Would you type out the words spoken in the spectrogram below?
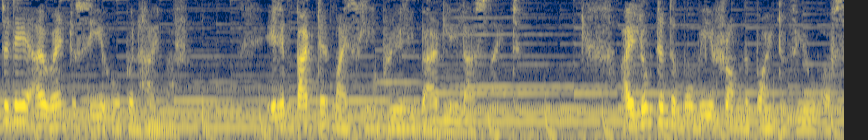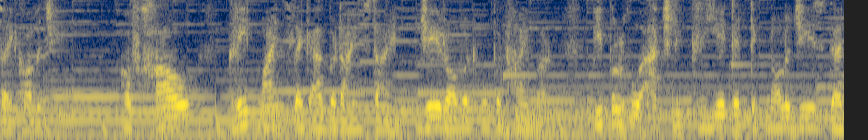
Today I went to see Oppenheimer. It impacted my sleep really badly last night. I looked at the movie from the point of view of psychology, of how great minds like Albert Einstein, J. Robert Oppenheimer, people who actually created technologies that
